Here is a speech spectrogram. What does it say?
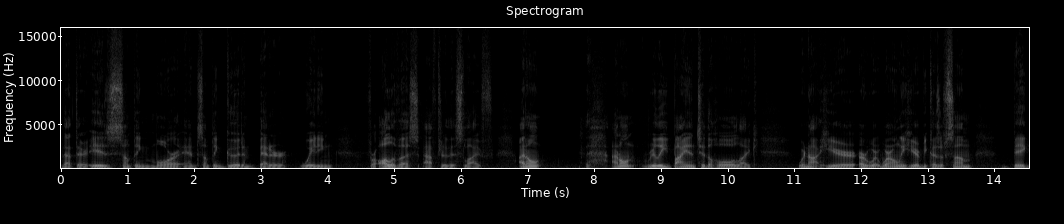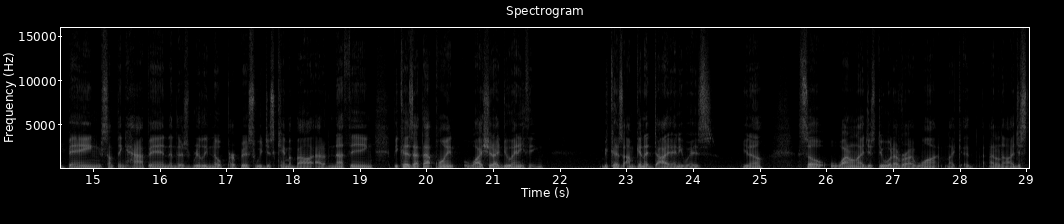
that there is something more and something good and better waiting for all of us after this life. I don't I don't really buy into the whole like we're not here or we're, we're only here because of some big bang something happened and there's really no purpose. We just came about out of nothing. Because at that point why should i do anything? Because i'm gonna die anyways you know? So why don't i just do whatever i want? Like i don't know. I just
